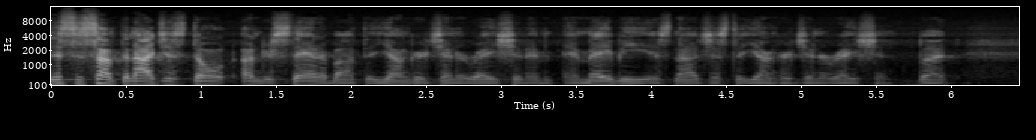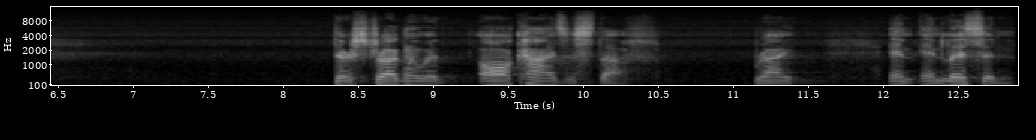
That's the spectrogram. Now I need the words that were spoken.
this is something I just don't understand about the younger generation. And, and maybe it's not just the younger generation, but they're struggling with all kinds of stuff right? And, and listen,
